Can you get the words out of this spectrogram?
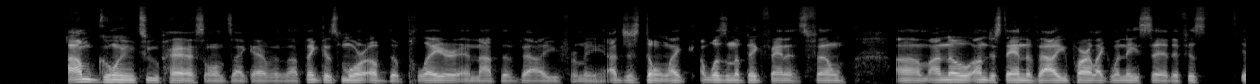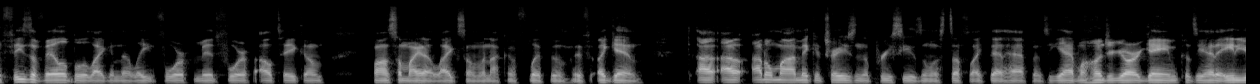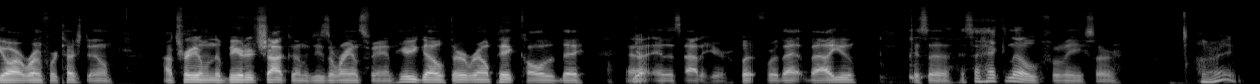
I'm going to pass on Zach Evans. I think it's more of the player and not the value for me. I just don't like. I wasn't a big fan of his film. Um, I know, understand the value part. Like when they said if it's if he's available, like in the late fourth, mid fourth, I'll take him. Find somebody that likes him and I can flip him. If again, I I, I don't mind making trades in the preseason when stuff like that happens. He have a hundred yard game because he had an eighty yard run for a touchdown. I'll trade him in the bearded shotgun because he's a Rams fan. Here you go, third round pick, call it a day, uh, Yep. and it's out of here. But for that value, it's a it's a heck no for me, sir. All right.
